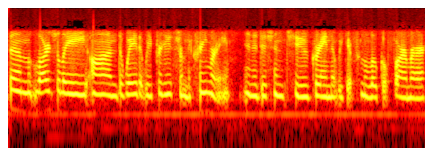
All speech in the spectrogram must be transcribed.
them largely on the whey that we produce from the creamery, in addition to grain that we get from a local farmer.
